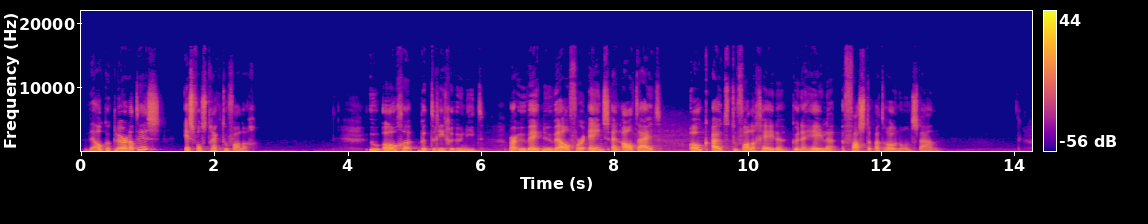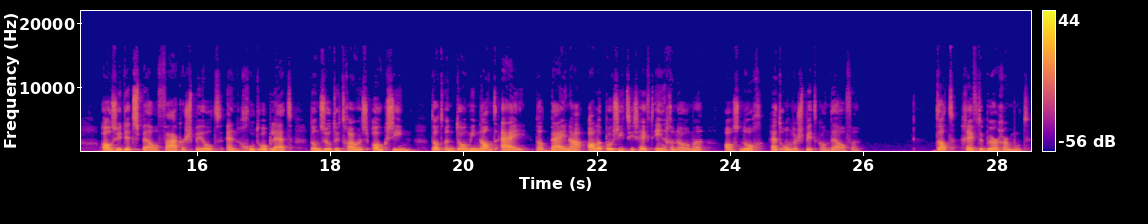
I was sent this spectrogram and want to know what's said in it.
Welke kleur dat is, is volstrekt toevallig. Uw ogen bedriegen u niet, maar u weet nu wel voor eens en altijd, ook uit toevalligheden kunnen hele vaste patronen ontstaan. Als u dit spel vaker speelt en goed oplet, dan zult u trouwens ook zien dat een dominant ei dat bijna alle posities heeft ingenomen, alsnog het onderspit kan delven. Dat geeft de burger moed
